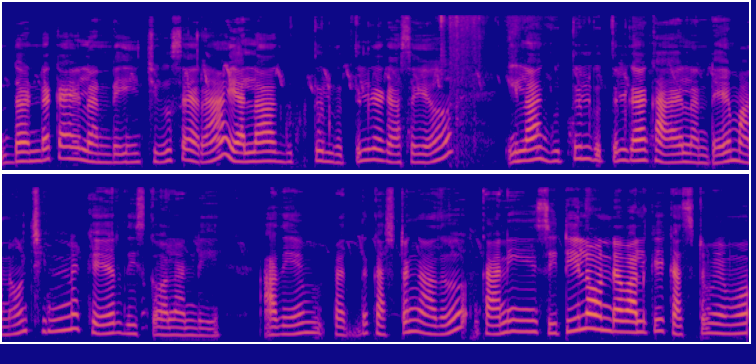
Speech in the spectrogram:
దొండకాయలండి. చూసారా? ఎలా గుత్తులు గుత్తులుగా కాసాయో? ఇలా గుత్తులు గుత్తులుగా కాయాలంటే మనం చిన్న కేర్ తీసుకోవాలండి. అదేం పెద్ద కష్టం కాదు. కానీ సిటీలో ఉండే వాళ్ళకి కష్టమేమో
